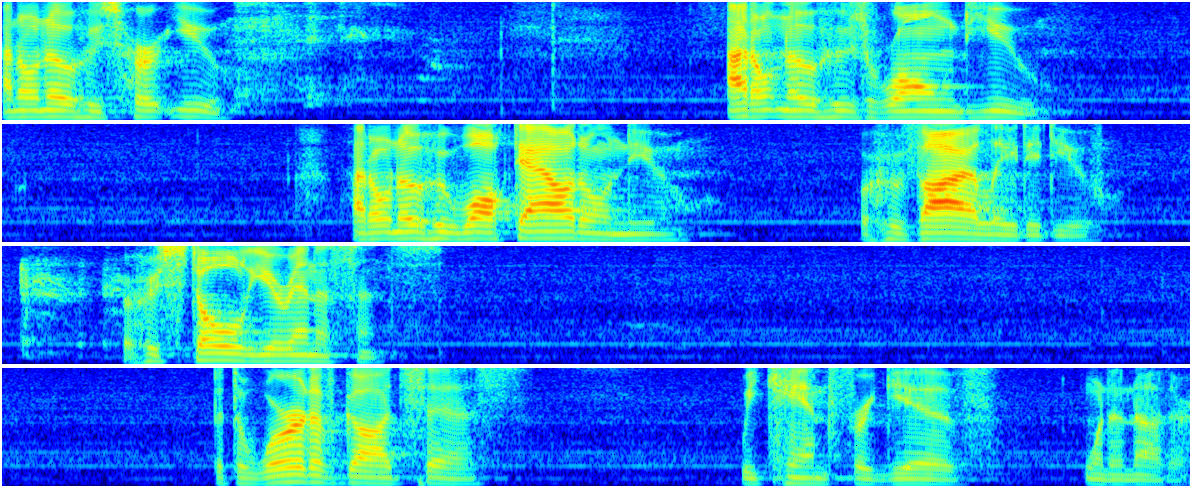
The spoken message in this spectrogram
I don't know who's hurt you. I don't know who's wronged you. I don't know who walked out on you or who violated you or who stole your innocence. But the Word of God says we can forgive one another.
